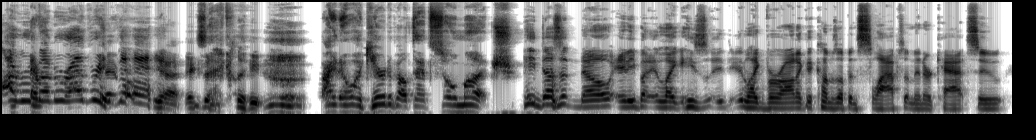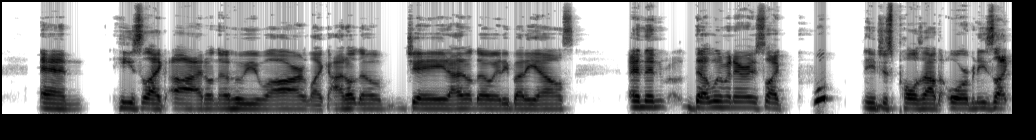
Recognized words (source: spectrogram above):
I remember everything. Yeah, exactly. I know I cared about that so much. he doesn't know anybody like he's like veronica comes up and slaps him in her cat suit and he's like, oh, I don't know who you are. Like, I don't know Jade. I don't know anybody else. And then the luminary's like, whoop. He just pulls out the orb and he's like,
